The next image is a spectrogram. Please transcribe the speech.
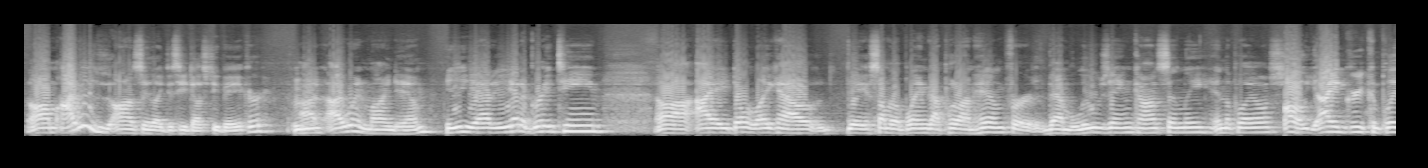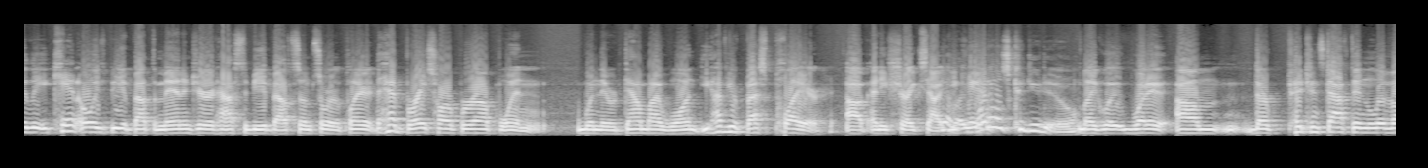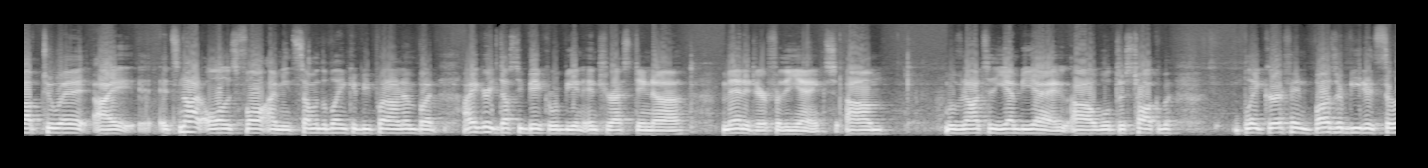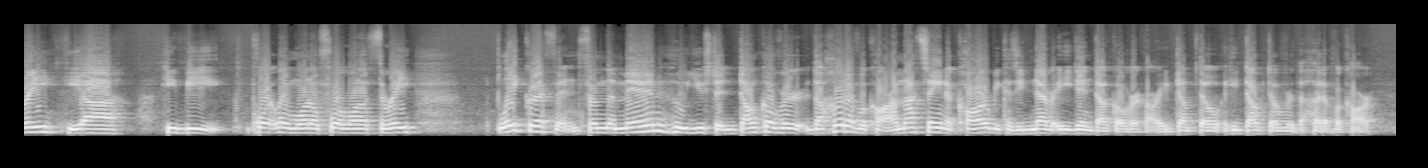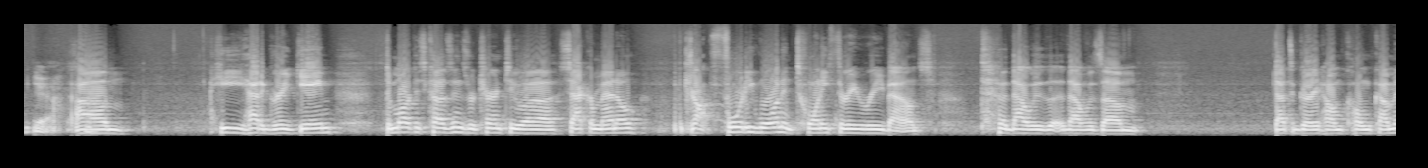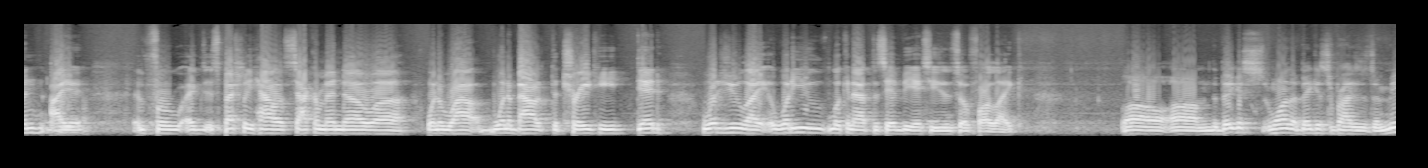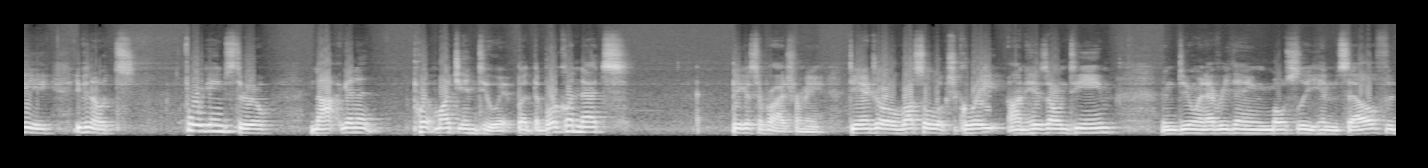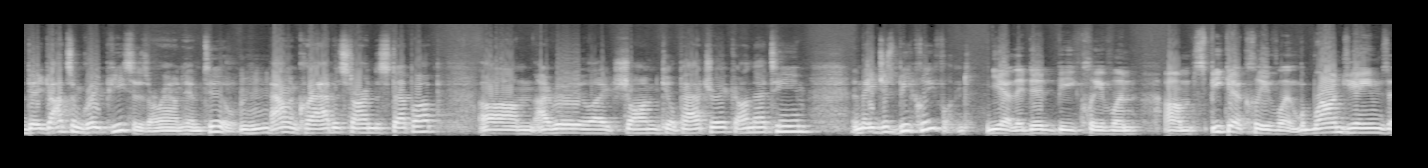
um, I would honestly like to see Dusty Baker. Mm-hmm. I, I wouldn't mind him. He had he had a great team. Uh, I don't like how they, some of the blame got put on him for them losing constantly in the playoffs. Oh, I agree completely. It can't always be about the manager. It has to be about some sort of player. They had Bryce Harper up when when they were down by one. You have your best player up and he strikes out. Yeah, you like, can't. what else could you do? like what, what it, um their pitching staff didn't live up to it. I it's not all his fault. I mean some of the blame could be put on him, but I agree Dusty Baker would be an interesting uh, manager for the Yanks. Um, moving on to the NBA, uh, we'll just talk about Blake Griffin buzzer beater three. He uh he beat Portland 104-103. Blake Griffin, from the man who used to dunk over the hood of a car. I'm not saying a car because he never he didn't dunk over a car. He dumped o- he dunked over the hood of a car. Yeah. Um, he had a great game. DeMarcus Cousins returned to uh, Sacramento, dropped 41 and 23 rebounds. that was that was um that's a great home homecoming. I for especially how Sacramento uh, went about went about the trade he did. What did you like? What are you looking at this NBA season so far like? Well, um, the biggest one of the biggest surprises to me, even though it's four games through, not gonna put much into it, but the Brooklyn Nets, biggest surprise for me. D'Angelo Russell looks great on his own team and doing everything mostly himself. They got some great pieces around him too. Allen Crabbe is starting to step up. Um, I really like Sean Kilpatrick on that team, and they just beat Cleveland. Yeah, they did beat Cleveland. Um, speaking of Cleveland, LeBron James,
